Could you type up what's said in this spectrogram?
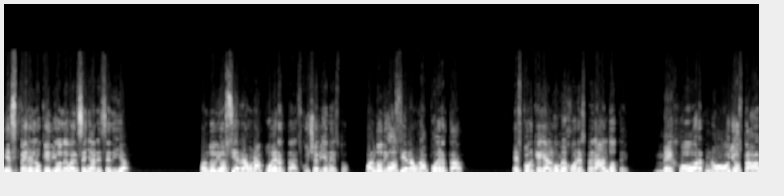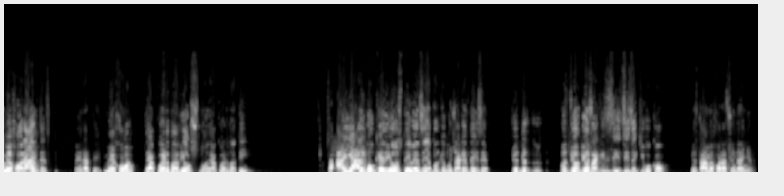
y espere lo que Dios le va a enseñar ese día. Cuando Dios cierra una puerta, escuche bien esto. Cuando Dios cierra una puerta es porque hay algo mejor esperándote. Mejor, no, yo estaba mejor antes espérate, mejor de acuerdo a Dios, no de acuerdo a ti. O sea, hay algo que Dios te iba a enseñar, porque mucha gente dice, pues Dios aquí sí, sí se equivocó. Yo estaba mejor hace un año.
